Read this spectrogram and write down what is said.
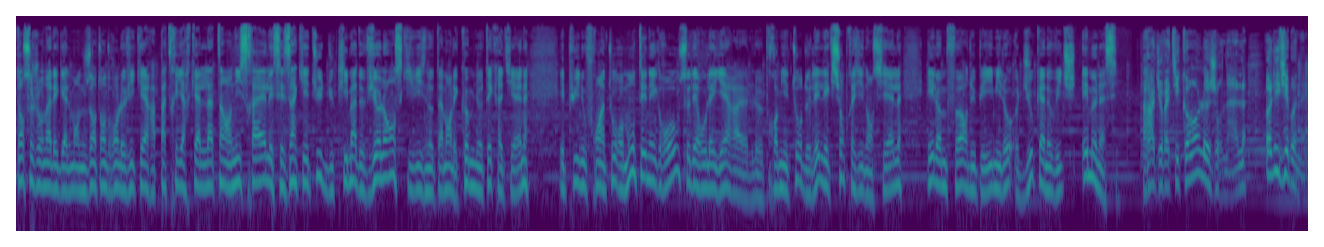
Dans ce journal également, nous entendrons le vicaire patriarcal latin en Israël et ses inquiétudes du climat de violence qui vise notamment les communautés chrétiennes. Et puis nous ferons un tour au Monténégro où se déroulait hier euh, le premier tour de l'élection présidentielle et l'homme fort du pays, Milo Djukanovic, est menacé. Radio Vatican, le journal Olivier Bonnet.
